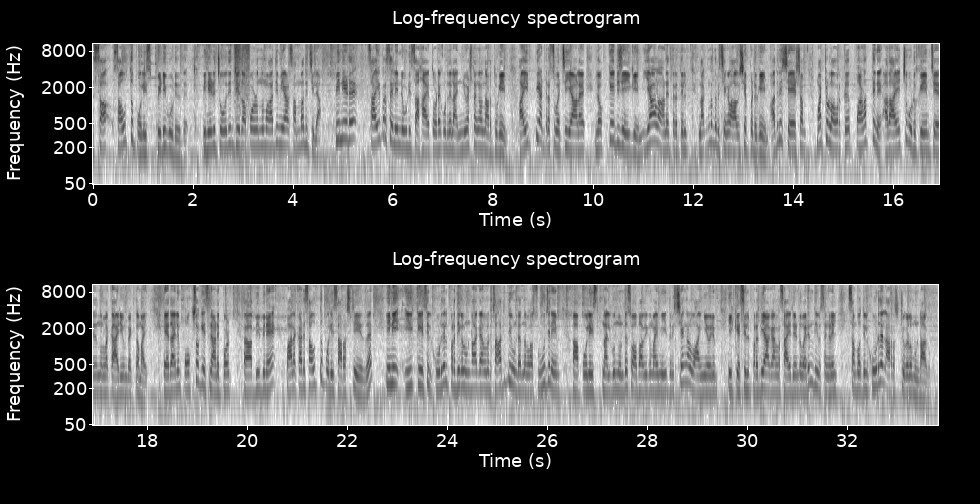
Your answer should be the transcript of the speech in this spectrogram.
സൗത്ത് പോലീസ് പിടികൂടിയത്. പിന്നീട് ചോദ്യം ചെയ്തു അപ്പോഴൊന്നും ആദ്യം ഇയാൾ സമ്മതിച്ചില്ല. പിന്നീട് സൈബർ സെല്ലിന്റെ കൂടി സഹായത്തോടെ കൂടുതൽ അന്വേഷണങ്ങൾ നടത്തുകയും ഐ പി അഡ്രസ്സ് വെച്ച് ഇയാളെ ലൊക്കേറ്റ് ചെയ്യുകയും ഇയാളാണ് ഇത്തരത്തിൽ നഗ്ന ദൃശ്യങ്ങൾ ആവശ്യപ്പെടുകയും അതിനുശേഷം മറ്റുള്ളവർക്ക് പണത്തിന് അത് അയച്ചു കൊടുക്കുകയും ചെയ്തെന്നുള്ള കാര്യവും വ്യക്തമായി. ഏതായാലും പോക്സോ കേസിലാണ് ഇപ്പോൾ ബിബിനെ പാലക്കാട് സൗത്ത് പോലീസ് അറസ്റ്റ് ചെയ്തത്. ഇനി ഈ കേസിൽ കൂടുതൽ പ്രതികൾ ഉണ്ടാകാനുള്ള സാധ്യതയുണ്ടെന്നുള്ള സൂചനയും പോലീസ് നൽകുന്നുണ്ട്. സ്വാഭാവികമായും ഈ ദൃശ്യങ്ങൾ വാങ്ങിയവരും ഈ കേസിൽ പ്രതിയാകാനുള്ള സാധ്യതയുണ്ട് വരും ദിവസങ്ങളിൽ സംഭവത്തിൽ കൂടുതൽ അറസ്റ്റുകളും ഉണ്ടാകും.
